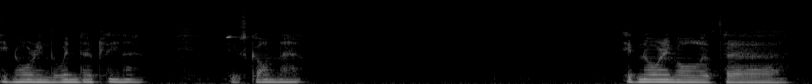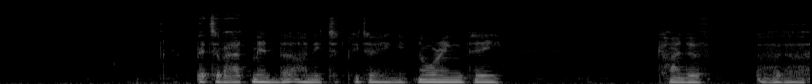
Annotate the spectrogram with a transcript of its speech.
ignoring the window cleaner who's gone now, ignoring all of the bits of admin that I need to be doing, ignoring the kind of uh,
